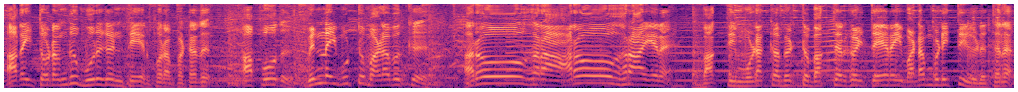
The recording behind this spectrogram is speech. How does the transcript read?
அதைத் தொடர்ந்து முருகன் தேர் புறப்பட்டது. அப்போது விண்ணை முட்டும் அளவுக்கு அரோகரா அரோகரா என பக்தி முழக்கமிட்டு பக்தர்கள் தேரை வடம் பிடித்து இழுத்தனர்.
